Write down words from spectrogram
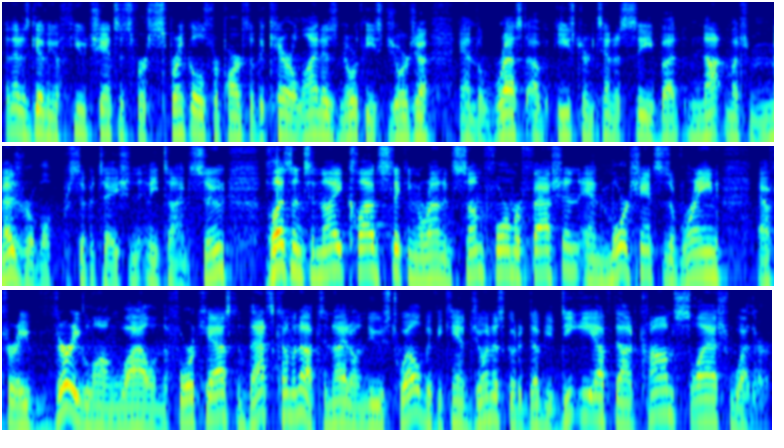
and that is giving a few chances for sprinkles for parts of the Carolinas, northeast Georgia, and the rest of eastern Tennessee, but not much measurable precipitation anytime soon. Pleasant tonight, clouds sticking around in some form or fashion and more chances of rain after a very long while in the forecast. That's coming up tonight on News 12. If you can't join us, go to WDEF.com slash weather.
